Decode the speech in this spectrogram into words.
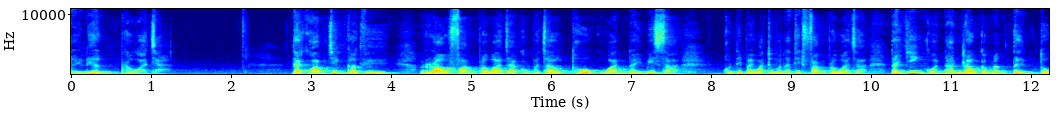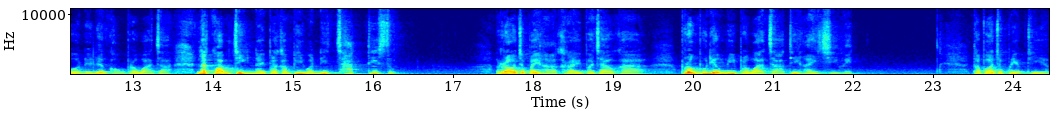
ในเรื่องพระวาจา แต่ความจริงก็คือ เราฟังพระวาจาของพระเจ้าทุกวันในมิสซาคนที่ไปวัดทุกวันอาทิตย์ฟังพระวาจา แต่ยิ่งกว่านั้นเรากำลังตื่นตัวในเรื่องของพระวาจา และความจริงในพระคัมภีร์วันนี้ชัดที่สุด เราจะไปหาใครพระเจ้าข้าพระองค์ผู้เดียวมีพระวาจาที่ให้ชีวิต ถ้าพอจะเปรียบเทียบ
